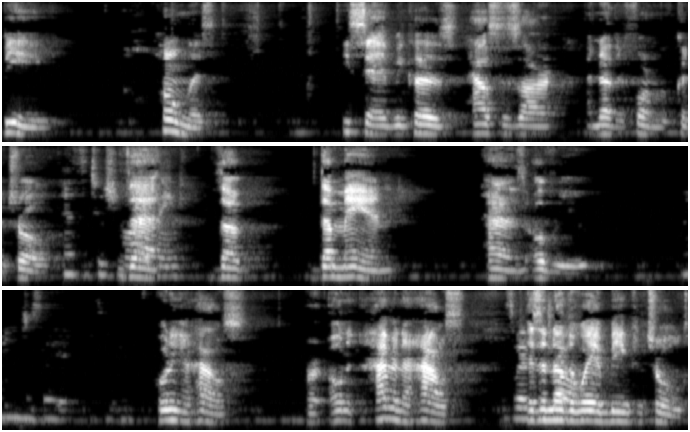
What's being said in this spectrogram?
being homeless. He said because houses are another form of control. institutionalizing. the the man has over you. Why didn't you say it? Putting a house or owning having a house Is another way of being controlled.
